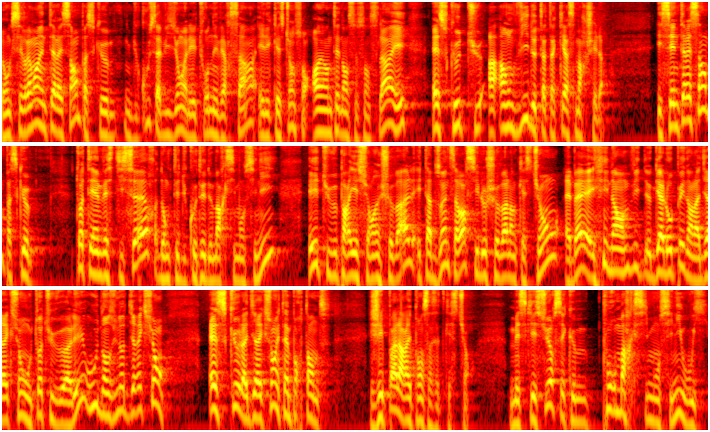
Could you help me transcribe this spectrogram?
Donc c'est vraiment intéressant parce que du coup sa vision elle est tournée vers ça et les questions sont orientées dans ce sens-là et est-ce que tu as envie de t'attaquer à ce marché-là? Et c'est intéressant parce que toi tu es investisseur, donc tu es du côté de Marc Simoncini et tu veux parier sur un cheval et tu as besoin de savoir si le cheval en question, eh ben, il a envie de galoper dans la direction où toi tu veux aller ou dans une autre direction. Est-ce que la direction est importante? J'ai pas la réponse à cette question. Mais ce qui est sûr, c'est que pour Marc Simoncini, oui.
